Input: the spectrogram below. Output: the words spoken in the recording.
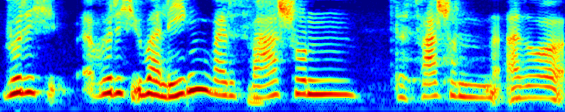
würde ich würde ich überlegen, weil das war schon das war schon also äh,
